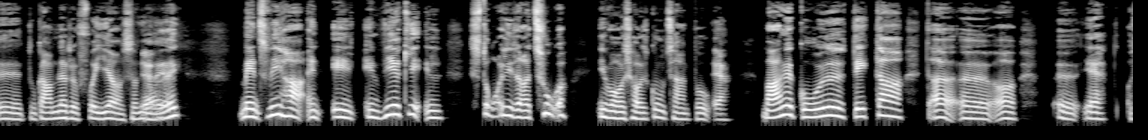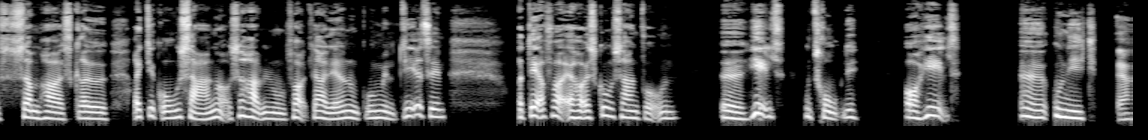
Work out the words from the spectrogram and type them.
øh, du gamle, du frier og sådan Ja, noget. Ikke? Mens vi har en, en, en virkelig en stor litteratur i vores højskolesangbog. Ja. Mange gode digtere, der, øh, og, øh, ja, som har skrevet rigtig gode sange, og så har vi nogle folk, der har lavet nogle gode melodier til dem. Og derfor er højskolesangbogen øh, helt utrolig og helt øh, unik. Ja,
